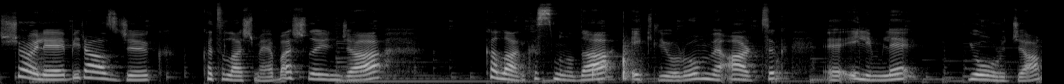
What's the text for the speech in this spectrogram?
Şöyle birazcık katılaşmaya başlayınca kalan kısmını da ekliyorum ve artık e, elimle yoğuracağım.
